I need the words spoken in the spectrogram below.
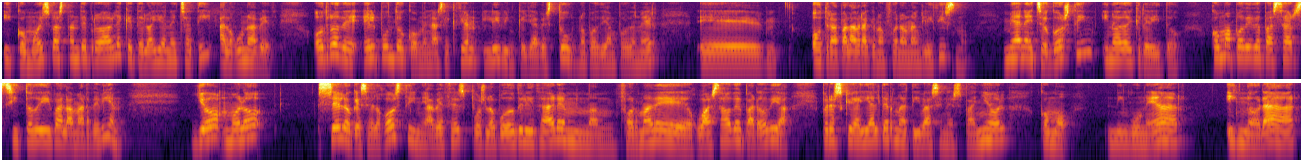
Y como es bastante probable que te lo hayan hecho a ti alguna vez. Otro de el.com en la sección Living, que ya ves tú, no podían poner eh, otra palabra que no fuera un anglicismo. Me han hecho ghosting y no doy crédito. ¿Cómo ha podido pasar si todo iba a la mar de bien? Yo, molo, sé lo que es el ghosting y a veces pues lo puedo utilizar en forma de guasa o de parodia, pero es que hay alternativas en español como ningunear, ignorar,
